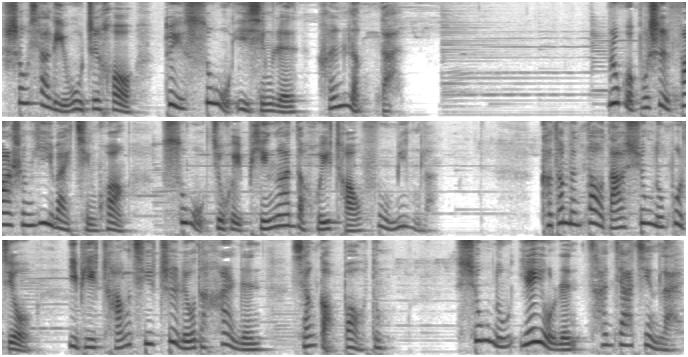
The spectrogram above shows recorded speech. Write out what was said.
收下礼物之后，对苏武一行人很冷淡。如果不是发生意外情况，苏武就会平安的回朝复命了。可他们到达匈奴不久，一批长期滞留的汉人想搞暴动，匈奴也有人参加进来。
